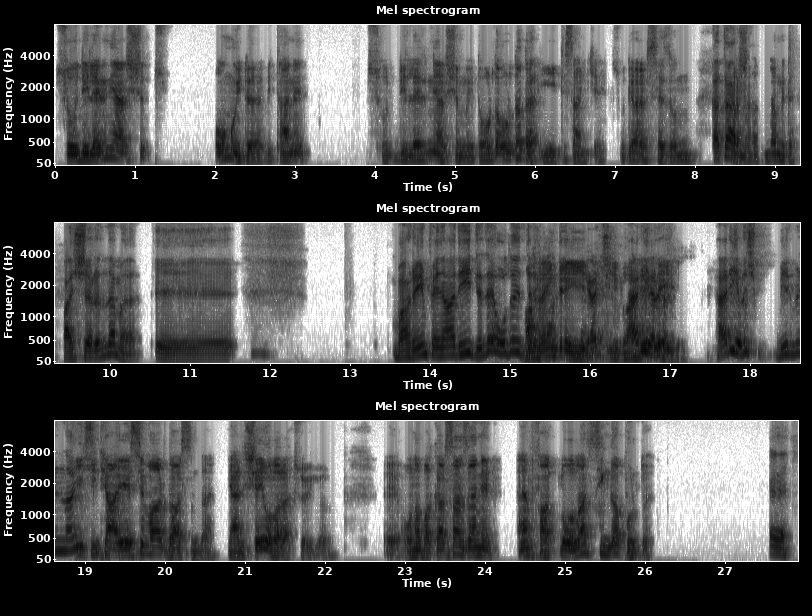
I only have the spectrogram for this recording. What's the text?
Suudilerin yarışı o muydu? Bir tane Suudilerin yarışı mıydı? Orada orada da iyiydi sanki. Suudi Arabistan sezonun Katar mı? başlarında mıydı? Başlarında mı? Ee, Bahreyn fena değildi de o da direkt. Bahreyn de iyi. Gerçi her de yarış, iyi. her yarış birbirinin İlk hikayesi vardı aslında. Yani şey olarak söylüyorum. Ee, ona bakarsanız hani en farklı olan Singapur'du. Evet.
